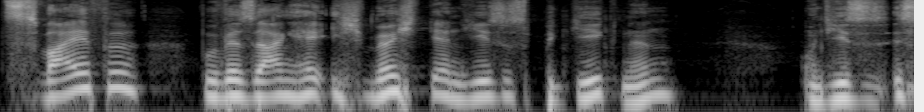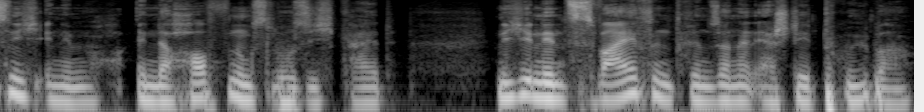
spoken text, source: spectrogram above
Zweifel, wo wir sagen, hey, ich möchte gern Jesus begegnen. Und Jesus ist nicht in, dem, in der Hoffnungslosigkeit, nicht in den Zweifeln drin, sondern er steht drüber.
